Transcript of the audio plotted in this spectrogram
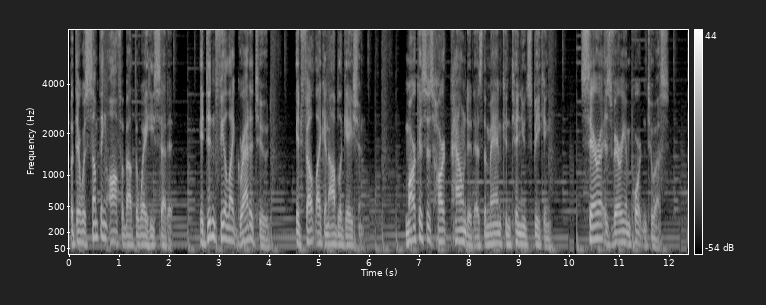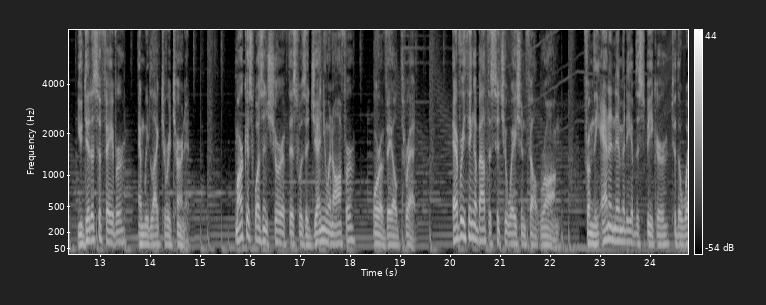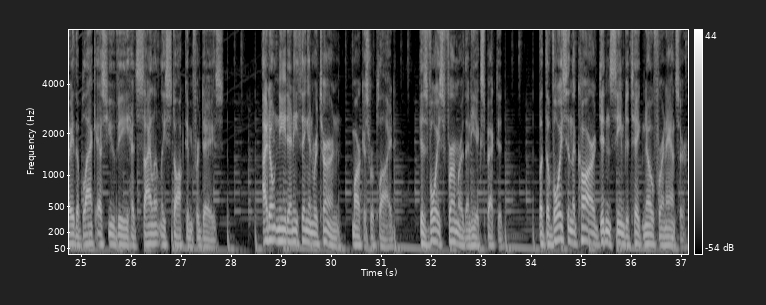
but there was something off about the way he said it. It didn't feel like gratitude, it felt like an obligation. Marcus's heart pounded as the man continued speaking. Sarah is very important to us. You did us a favor, and we'd like to return it. Marcus wasn't sure if this was a genuine offer or a veiled threat. Everything about the situation felt wrong, from the anonymity of the speaker to the way the black SUV had silently stalked him for days. I don't need anything in return, Marcus replied, his voice firmer than he expected. But the voice in the car didn't seem to take no for an answer.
